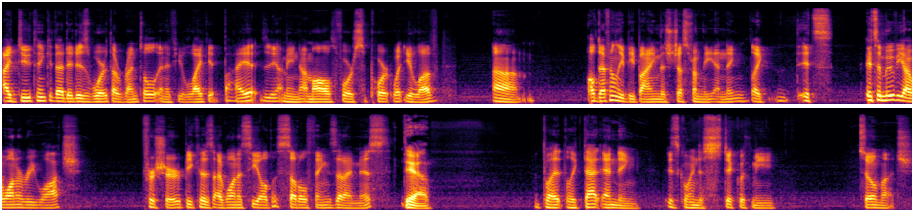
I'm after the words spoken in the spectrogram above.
I do think that it is worth a rental, and if you like it, buy it. I mean, I'm all for support what you love. Um, I'll definitely be buying this just from the ending. Like it's it's a movie I want to rewatch for sure because I want to see all the subtle things that I missed. yeah. But like that ending is going to stick with me so much.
